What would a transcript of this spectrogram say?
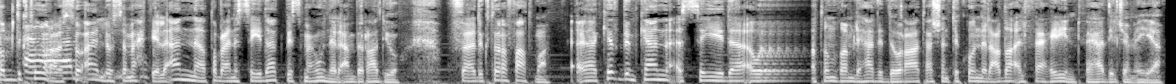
طب دكتورة سؤال لو سمحتي. الآن طبعا السيدات بيسمعونا الآن بالراديو. فدكتورة فاطمة آه، كيف بإمكان السيدة أو تنضم لهذه الدورات عشان تكون الأعضاء الفاعلين في هذه الجمعية؟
